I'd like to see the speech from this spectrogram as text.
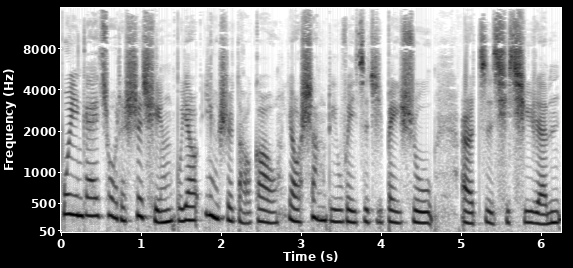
不应该做的事情，不要硬是祷告，要上帝为自己背书而自欺欺人。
